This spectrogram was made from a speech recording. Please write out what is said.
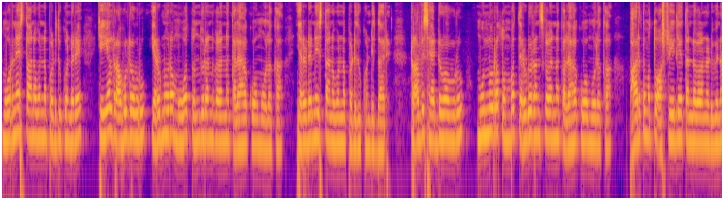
ಮೂರನೇ ಸ್ಥಾನವನ್ನು ಪಡೆದುಕೊಂಡರೆ ಕೆ ಎಲ್ ರಾಹುಲ್ ರವರು ಎರಡುನೂರ ಮೂವತ್ತೊಂದು ರನ್ಗಳನ್ನು ಕಲೆ ಹಾಕುವ ಮೂಲಕ ಎರಡನೇ ಸ್ಥಾನವನ್ನು ಪಡೆದುಕೊಂಡಿದ್ದಾರೆ. ಟ್ರಾವಿಸ್ ಹೆಡ್ರವರು ಮುನ್ನೂರ ತೊಂಬತ್ತೆರಡು ರನ್ಸ್ಗಳನ್ನು ಕಲೆ ಹಾಕುವ ಮೂಲಕ ಭಾರತ ಮತ್ತು ಆಸ್ಟ್ರೇಲಿಯಾ ತಂಡಗಳ ನಡುವಿನ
